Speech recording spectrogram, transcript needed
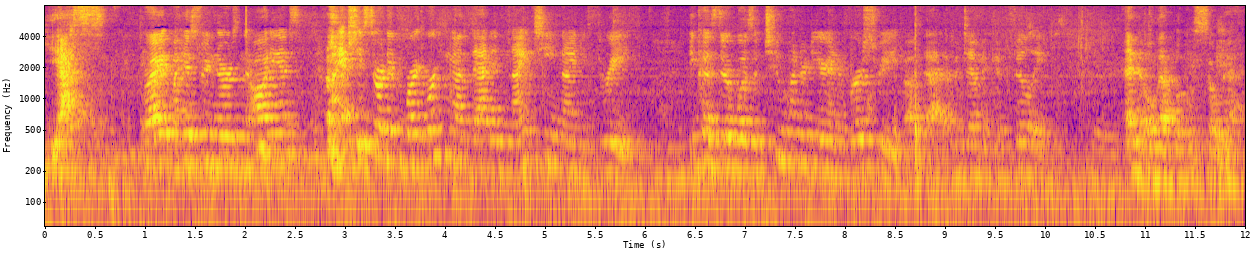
Yes! Right? My history nerds in the audience. I actually started working on that in 1993 because there was a 200 year anniversary of that epidemic in Philly. And oh, that book was so bad.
